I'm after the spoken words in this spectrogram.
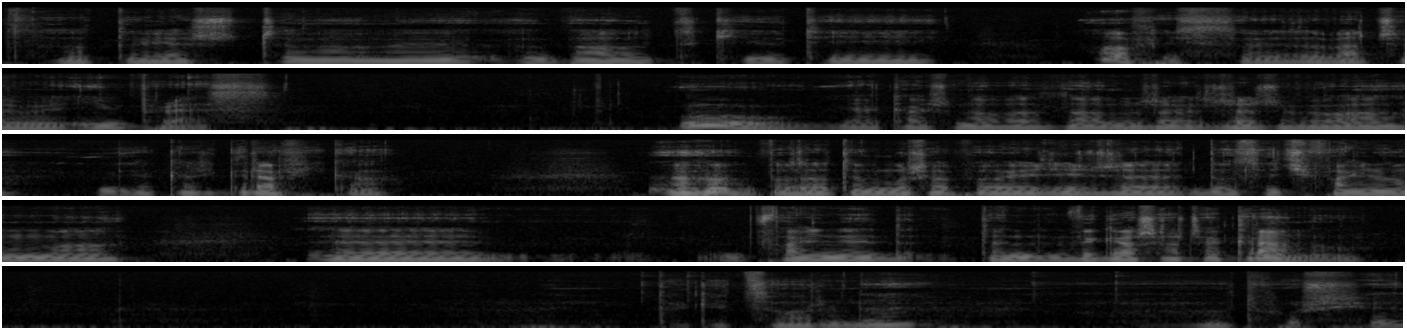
Co tu jeszcze mamy? About Qt Office sobie zobaczymy. Impress. Uuu, jakaś nowa tam rzecz, rzecz była, jakaś grafika. Aha, poza tym muszę powiedzieć, że dosyć fajną ma e, fajny ten wygaszacz ekranu. Takie corne. Otwórz się.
